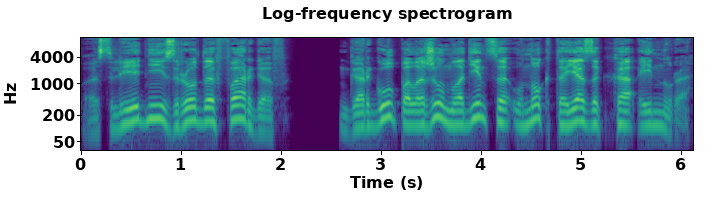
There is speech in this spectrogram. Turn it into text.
«Последний из рода фаргов». Горгул положил младенца у ног Таяза Ха-Эйнура.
